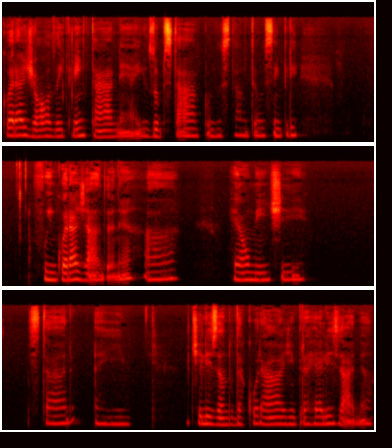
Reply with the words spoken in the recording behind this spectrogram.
corajosa, enfrentar, né, aí os obstáculos, tal. Então eu sempre fui encorajada, né, a realmente estar aí utilizando da coragem para realizar, né,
